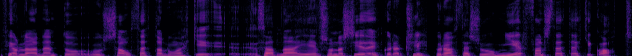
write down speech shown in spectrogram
fjárlega nefnd og, og sá þetta nú ekki eh, þarna. Ég hef svona séð einhverja klippur af þessu og mér fannst þetta ekki gott.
